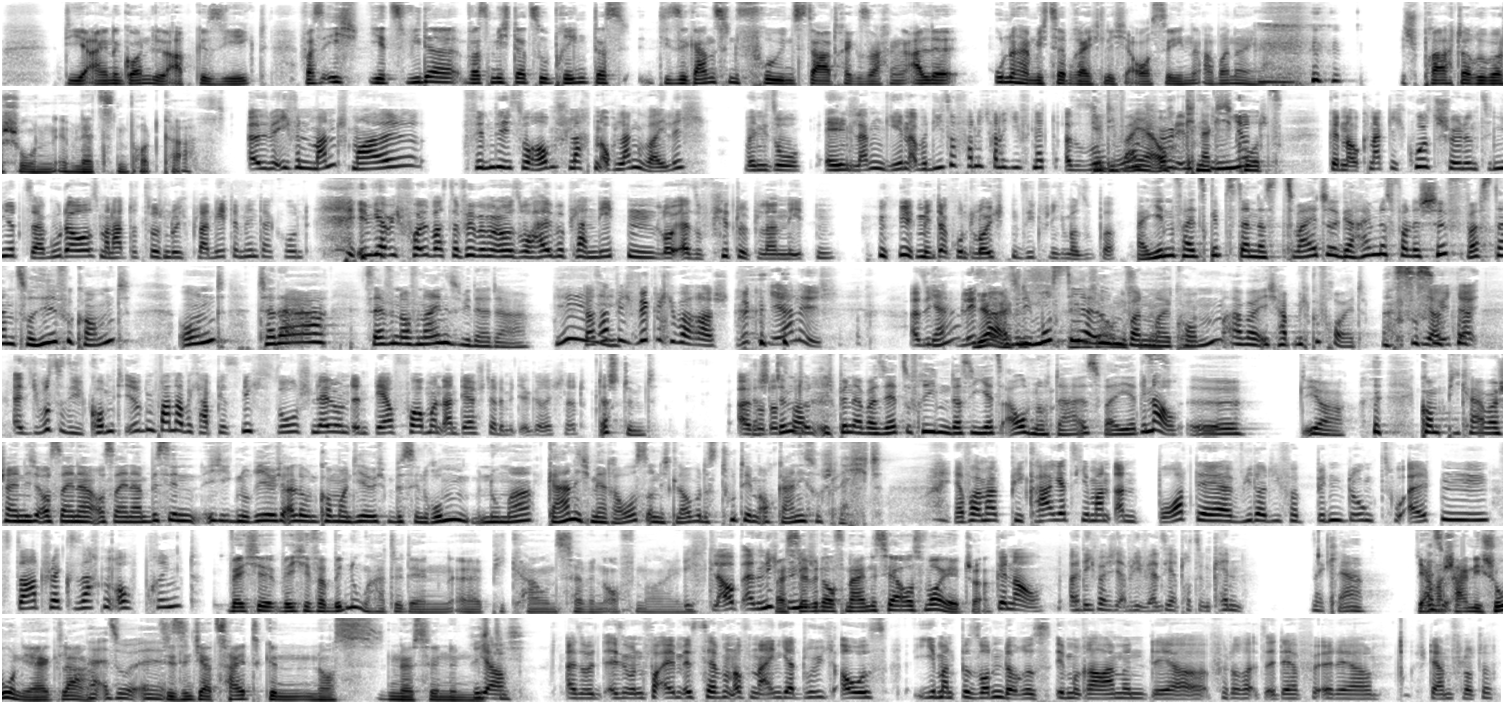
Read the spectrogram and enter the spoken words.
die eine Gondel abgesägt. Was ich jetzt wieder, was mich dazu bringt, dass diese ganzen frühen Star Trek Sachen alle unheimlich zerbrechlich aussehen, aber nein. ich sprach darüber schon im letzten Podcast. Also ich finde manchmal, finde ich so Raumschlachten auch langweilig, wenn die so ellenlang gehen, aber diese fand ich relativ nett. Also so ja, die war ja auch schön knackig inszeniert. kurz. Genau, knackig kurz, schön inszeniert, sah gut aus. Man hatte zwischendurch Planet im Hintergrund. Irgendwie habe ich voll was dafür, wenn man immer so halbe Planeten, also Viertelplaneten im Hintergrund leuchten sieht, finde ich immer super. Ja, jedenfalls gibt's dann das zweite geheimnisvolle Schiff, was dann zur Hilfe kommt. Und tada, Seven of Nine ist wieder da. Yay. Das hat mich wirklich überrascht, wirklich ehrlich. Also ich Ja? lese Ja, also hätte die ich- musste ja irgendwann mal kommen, aber ich habe mich gefreut. Ja, ich, ja, also ich wusste, sie kommt irgendwann, aber ich habe jetzt nicht so schnell und in der Form und an der Stelle mit ihr gerechnet. das stimmt. Also das das, stimmt war, und ich bin aber sehr zufrieden, dass sie jetzt auch noch da ist, weil jetzt Genau. äh, ja, kommt Picard wahrscheinlich aus seiner aus seiner ein bisschen ich ignoriere euch alle und kommandiere euch ein bisschen rum Nummer gar nicht mehr raus und ich glaube, das tut dem auch gar nicht so schlecht. Ja, vor allem hat Picard jetzt jemand an Bord, der wieder die Verbindung zu alten Star Trek Sachen auch bringt. Welche, welche Verbindung hatte denn äh, Picard und Seven of Nine? Ich glaube, also nicht, Weil nicht Seven of Nine ist ja aus Voyager. genau, aber, nicht, aber die werden sich ja trotzdem kennen. Na klar. Ja, Also- wahrscheinlich schon, ja klar. Ja, also, äh, Sie sind ja Zeitgenossinnen. richtig. Also, also und vor allem ist Seven of Nine ja durchaus jemand Besonderes im Rahmen der Födera der, der, der Sternflotte.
